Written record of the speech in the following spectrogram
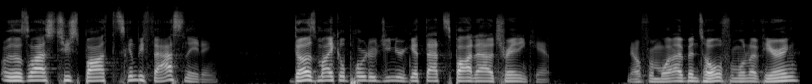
or those last two spots, it's going to be fascinating does Michael Porter Jr. get that spot out of training camp? Now, from what I've been told, from what I'm hearing,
